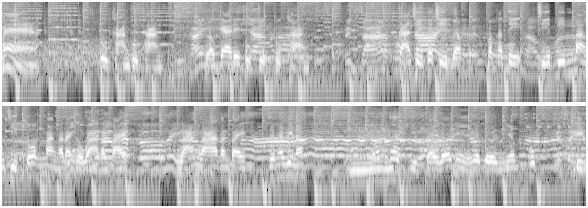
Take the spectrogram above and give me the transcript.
แม่ถูกทางถูกทาง เราแก้ได้ถูกจุดถูกทาง การฉีดก็ฉีดแบบปกติ ฉีดดินบ้างฉีดต้นบ้างอะไรก็ว่ากันไป ล้างลากันไปใช่ไหมพี่เนาะอืม ถ้าฉีดไปแล้วนี่ถ้าเดินเงี้ยปุ๊บดิน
